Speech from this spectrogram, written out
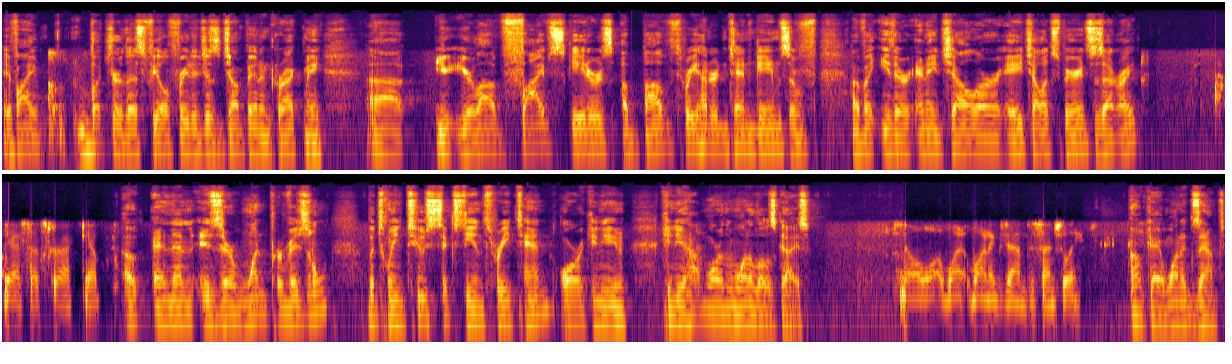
if I butcher this, feel free to just jump in and correct me. Uh, you're allowed five skaters above 310 games of, of either NHL or AHL experience. Is that right? Yes, that's correct. Yep. Oh, and then is there one provisional between 260 and 310, or can you can you have more than one of those guys? No, one, one exempt essentially. Okay, one exempt.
